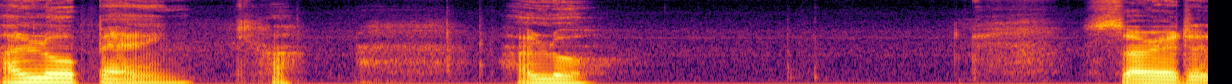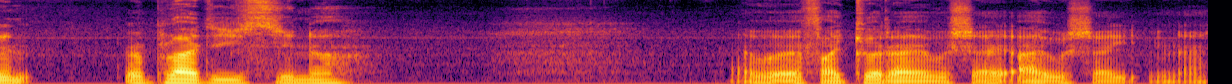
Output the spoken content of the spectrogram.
Hello, Bang. Hello. Sorry I didn't reply to you sooner. If I could, I wish I, I wish I, you know.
